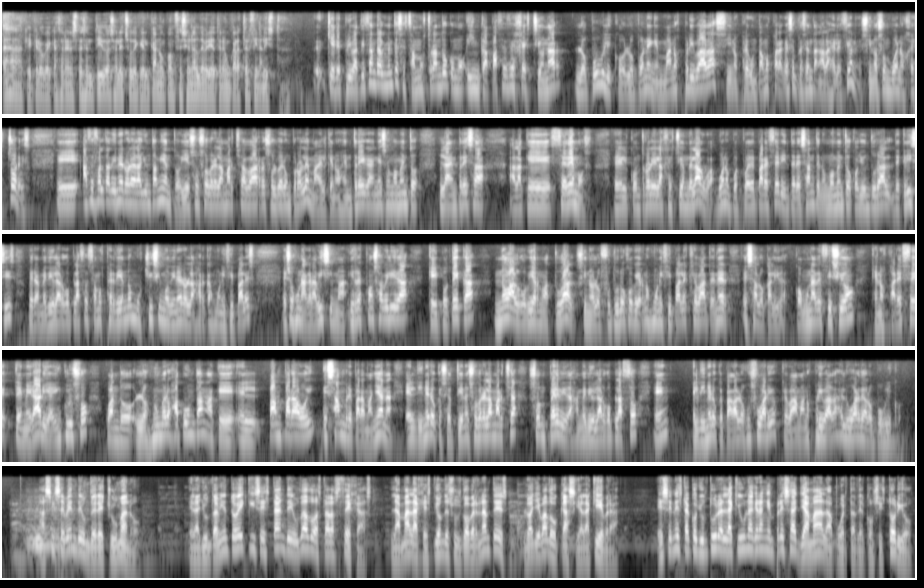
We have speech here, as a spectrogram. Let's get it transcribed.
que creo que hay que hacer en este sentido es el hecho de que el canon concesional debería tener un carácter finalista. Eh, quienes privatizan realmente se están mostrando como incapaces de gestionar lo público, lo ponen en manos privadas y nos preguntamos para qué se presentan a las elecciones, si no son buenos gestores. Eh, hace falta dinero en el ayuntamiento y eso sobre la marcha va a resolver un problema, el que nos entrega en ese momento la empresa a la que cedemos el control y la gestión del agua. Bueno, pues puede parecer interesante en un momento coyuntural de crisis, pero a medio y largo plazo estamos perdiendo muchísimo dinero en las arcas municipales. Eso es una gravísima irresponsabilidad que hipoteca no al gobierno actual, sino a los futuros gobiernos municipales que va a tener esa localidad, con una decisión que nos parece temeraria, incluso cuando los números apuntan a que el pan para hoy es hambre para mañana. El dinero que se obtiene sobre la marcha son pérdidas a medio y largo plazo en el dinero que pagan los usuarios que va a manos privadas en lugar de a lo público. Así se vende un derecho humano. El Ayuntamiento X está endeudado hasta las cejas. La mala gestión de sus gobernantes lo ha llevado casi a la quiebra. Es en esta coyuntura en la que una gran empresa llama a la puerta del consistorio.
